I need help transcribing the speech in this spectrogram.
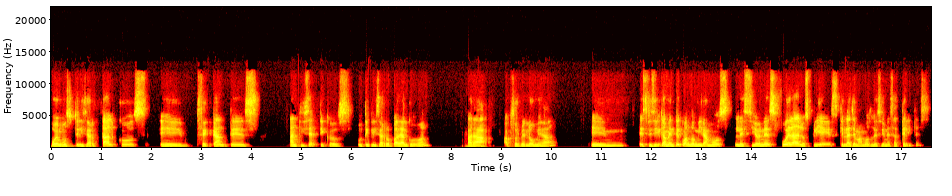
Podemos utilizar talcos, eh, secantes, antisépticos, utilizar ropa de algodón para absorber la humedad. Em, específicamente cuando miramos lesiones fuera de los pliegues, que las llamamos lesiones satélites,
